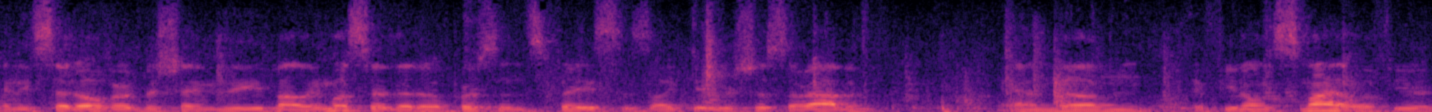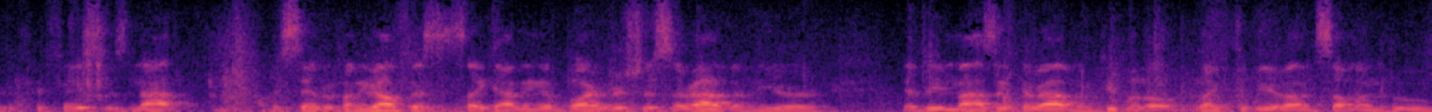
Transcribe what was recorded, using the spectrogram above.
and he said over b'shem the Baalei Mussar that a person's face is like a Rishus Arabim. And um, if you don't smile, if, your if your face is not a seven hundred office, it's like having a barber Rishus Arabim. You're, you'll be mazik the. People don't like to be around someone who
